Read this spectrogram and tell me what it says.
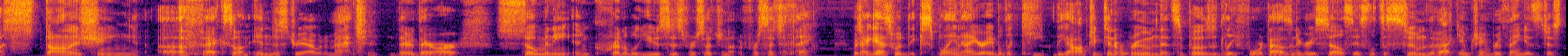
astonishing uh, effects on industry. I would imagine there there are so many incredible uses for such an for such a thing. Which I guess would explain how you're able to keep the object in a room that's supposedly 4,000 degrees Celsius. Let's assume the vacuum chamber thing is just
